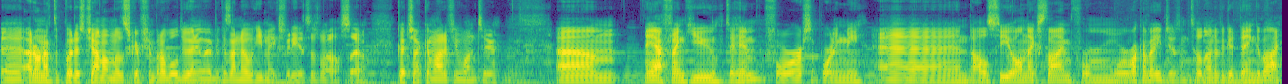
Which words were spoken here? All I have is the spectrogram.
uh, I don't have to put his channel in the description, but I will do anyway because I know he makes videos as well. So go check him out if you want to. Um, yeah, thank you to him for supporting me. And I'll see you all next time for more Rock of Ages. Until then, have a good day and goodbye.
